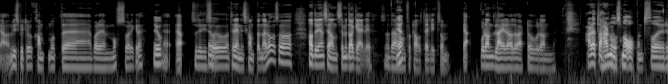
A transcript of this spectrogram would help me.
ja, vi spilte jo kamp mot eh, Var det Moss, var det ikke det? Jo. Eh, ja, Så de, så jo treningskampen der òg. Og så hadde vi en seanse med Dag Eiliv, der ja. han fortalte litt om ja, hvordan leiret hadde vært, og hvordan er dette her noe som er åpent for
